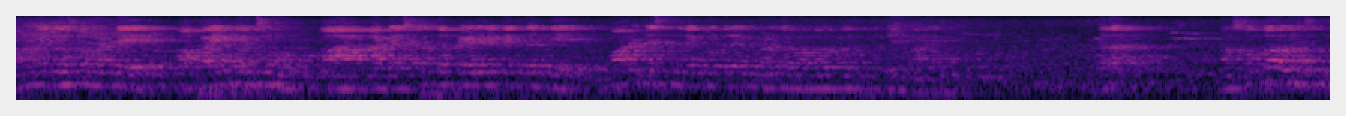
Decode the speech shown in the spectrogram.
మనం ఏం చూస్తామంటే ఆ పైన కొంచెం ఆ ఆ టెస్ట్ అంతా పేరు కట్టేసరికి మాల్ టెస్ట్ లేకపోతే మనకి వంద రూపాయలు ఇస్తుంది మానేసి. కదా? మన సొంత ఆలోచన.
